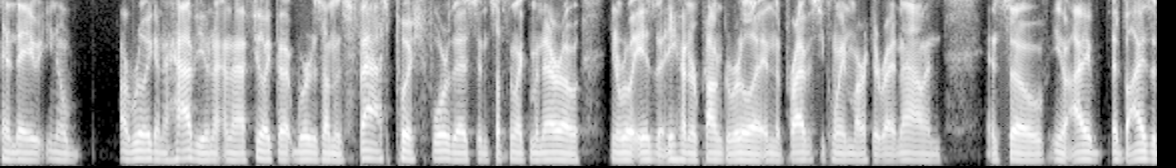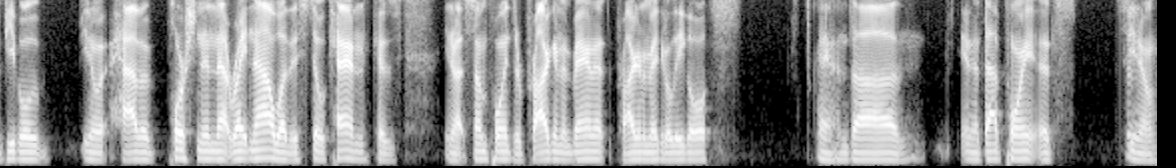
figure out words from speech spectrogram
and they, you know, are really going to have you. And, and, I feel like that word is on this fast push for this, and something like Monero, you know, really is the 800 pound gorilla in the privacy coin market right now. And and so, you know, I advise that people, you know, have a portion in that right now while they still can, because you know, at some point they're probably going to ban it, probably going to make it illegal, and uh, and at that point, it's so you know,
